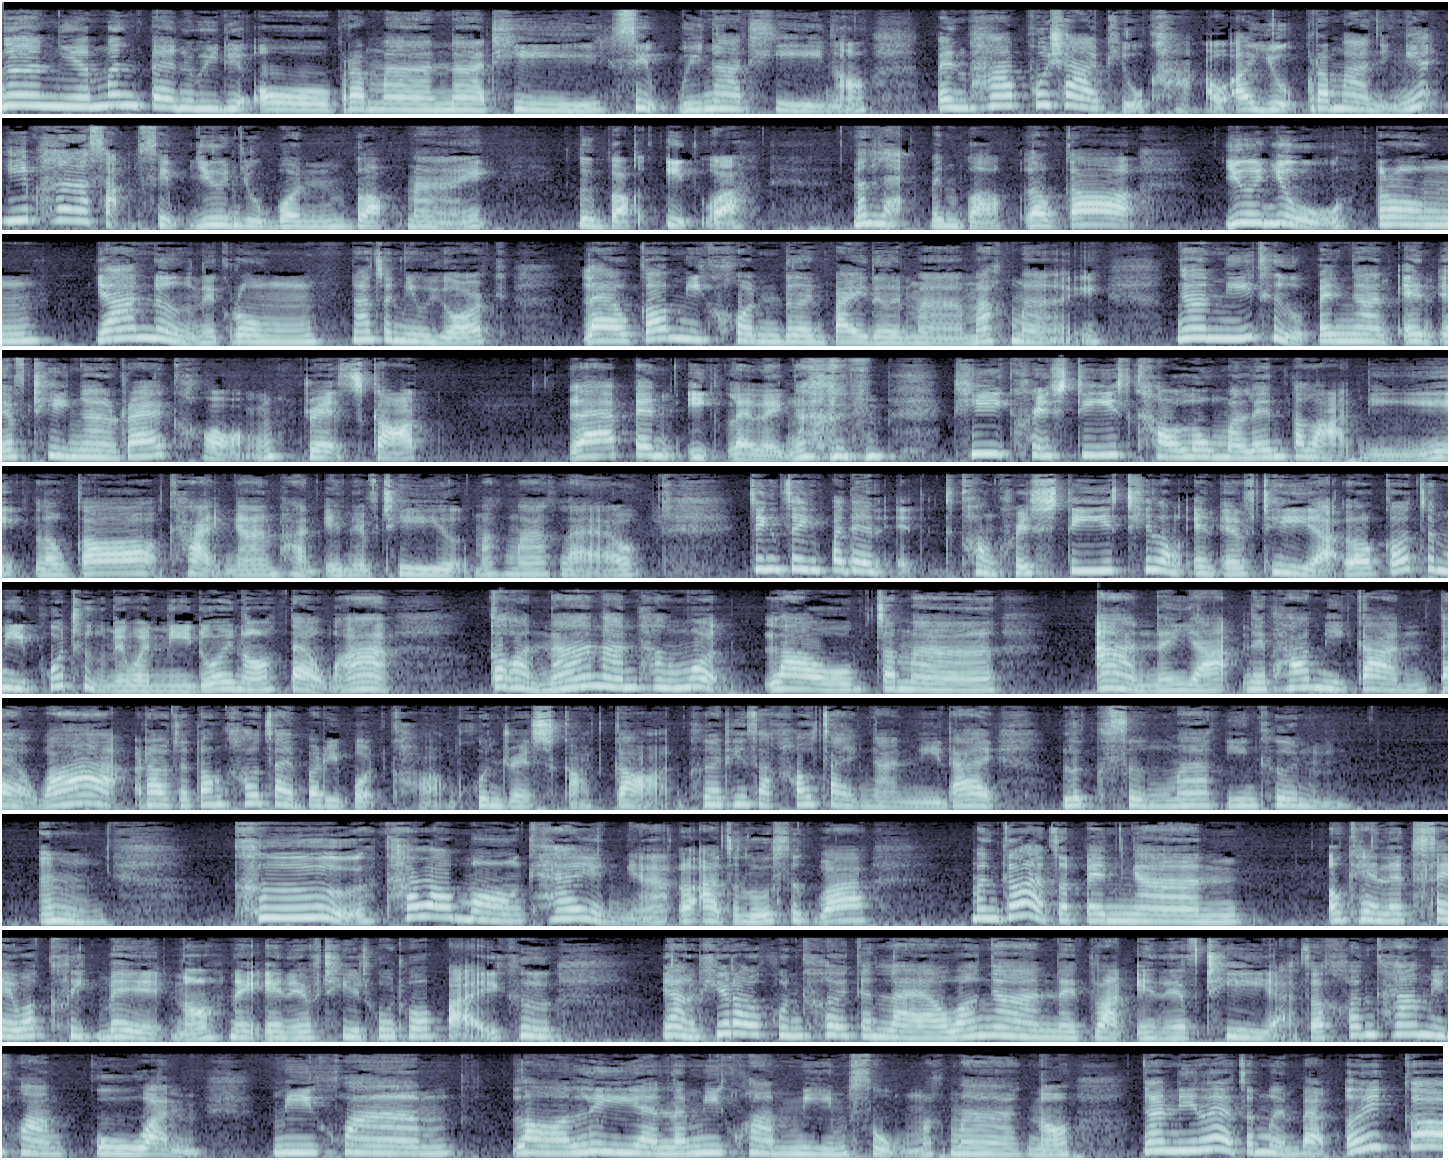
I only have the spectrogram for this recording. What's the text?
งานนี้มันเป็นวิดีโอประมาณนาที 10 วินาทีเนาะ เป็นภาพผู้ชายผิวขาวอายุประมาณอย่างเงี้ยยี่ห้าสามสิบยืนอยู่บนบล็อกไม้ หรือบล็อกอิฐวะ นั่นแหละเป็นบล็อก แล้วก็ยืนอยู่ตรงย่านหนึ่งในกรุงน่าจะนิวยอร์ก แล้วก็มีคนเดินไปเดินมามากมาย งานนี้ถือเป็นงาน NFT งานแรกของ Dred Scott และเป็นอีกหลาย ๆ งาน ที่ Christie's เขาลงมาเล่นตลาดนี้ แล้วก็ขายงานผ่าน NFT เยอะมาก ๆ แล้ว จริง ๆ ประเด็นของ Christie's ที่ลง NFT อะ เราก็จะมีพูดถึงในวันนี้ด้วยเนาะแต่ว่าก่อนหน้านั้นทั้งหมดเราจะมาอ่านในยะในภาพนี้กัน แต่ว่าเราจะต้องเข้าใจบริบทของคุณเดรสกอตก่อน เพื่อที่จะเข้าใจงานนี้ได้ลึกซึ้งมากยิ่งขึ้น อืม คือถ้าเรามองแค่อย่างเงี้ย เราอาจจะรู้สึกว่ามันก็อาจจะเป็นงาน โอเค let's say ว่า clickbait เนาะใน NFT ทั่ว ๆ ไป คืออย่างที่เราคุ้นเคยกันแล้วว่างานในตลาด NFT อะจะค่อนข้างมีความกวน มีความล้อเลียนและมีความมีมสูงมากๆ เนาะงานนี้เลยจะเหมือนแบบ เอ้ยก็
